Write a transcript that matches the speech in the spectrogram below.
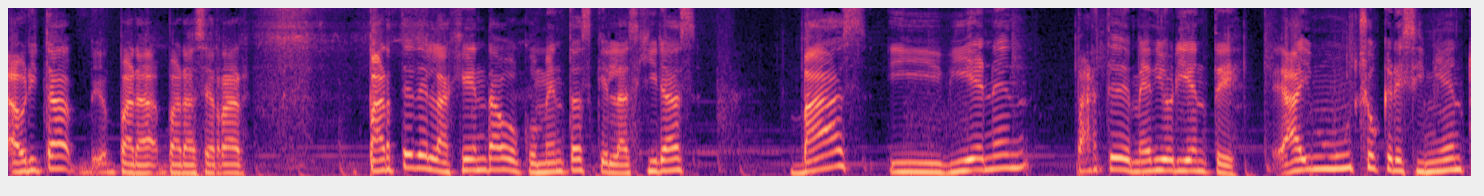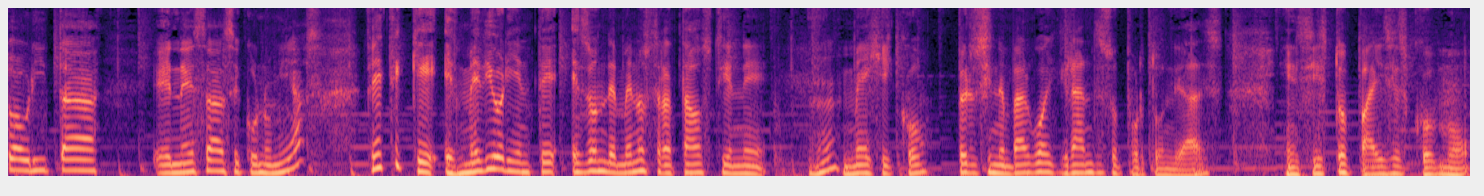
Ahorita, para, para cerrar, parte de la agenda o comentas que las giras vas y vienen parte de Medio Oriente. ¿Hay mucho crecimiento ahorita en esas economías? Fíjate que el Medio Oriente es donde menos tratados tiene México, pero sin embargo hay grandes oportunidades. Insisto, países como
